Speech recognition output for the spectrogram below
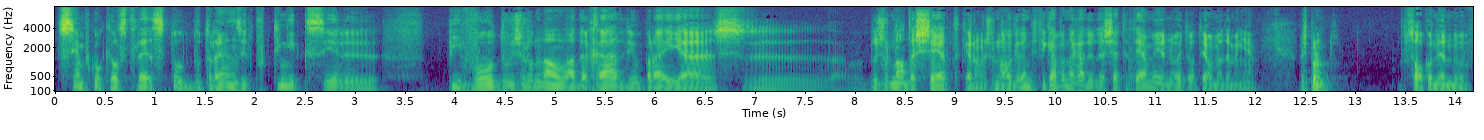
sempre com aquele stress todo do trânsito, porque tinha que ser eh, pivô do jornal lá da rádio para aí às. Uh, do jornal das 7, que era um jornal grande, e ficava na rádio das 7 até à meia-noite ou até à uma da manhã. Mas pronto, o pessoal quando é novo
